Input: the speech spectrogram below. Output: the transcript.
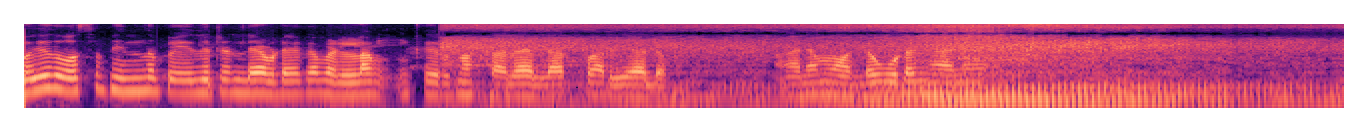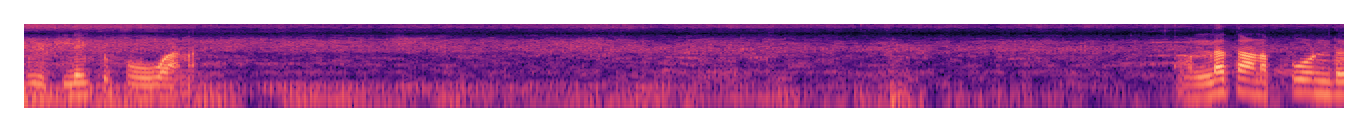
ഒരു ദിവസം നിന്ന് പെയ്തിട്ടുണ്ടെങ്കിൽ അവിടെയൊക്കെ വെള്ളം കയറുന്ന സ്ഥലം എല്ലാവർക്കും അറിയാമല്ലോ അങ്ങനെ മോന്റെ കൂടെ ഞാൻ വീട്ടിലേക്ക് പോവുകയാണ്. നല്ല തണുപ്പുമുണ്ട്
